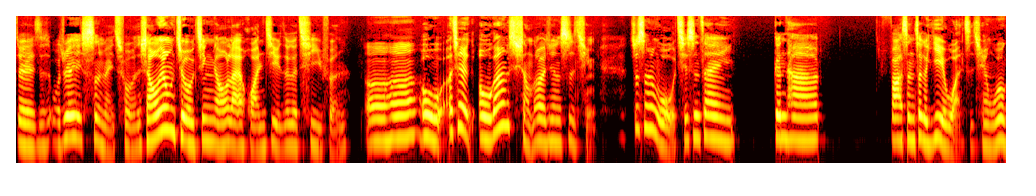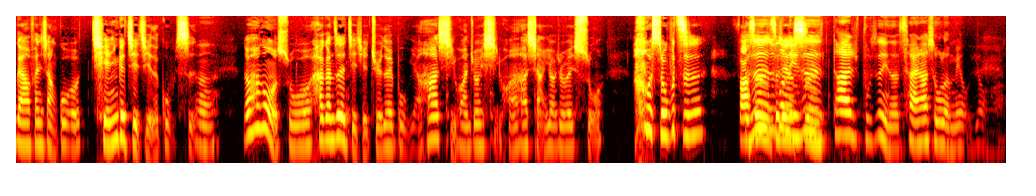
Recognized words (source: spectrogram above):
对，只是我觉得是没错，想要用酒精然后来缓解这个气氛。嗯哼，哦，而且哦，我刚刚想到一件事情，就是我其实，在跟他发生这个夜晚之前，我有跟他分享过前一个姐姐的故事。嗯，然后他跟我说，他跟这个姐姐绝对不一样，他喜欢就会喜欢，他想要就会说。我殊不知发生这件事，是他不是你的菜，他说了没有用啊。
